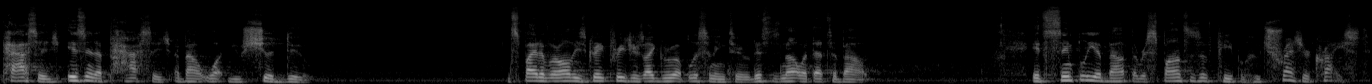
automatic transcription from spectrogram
passage isn't a passage about what you should do. In spite of what all these great preachers I grew up listening to, this is not what that's about. It's simply about the responses of people who treasure Christ.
